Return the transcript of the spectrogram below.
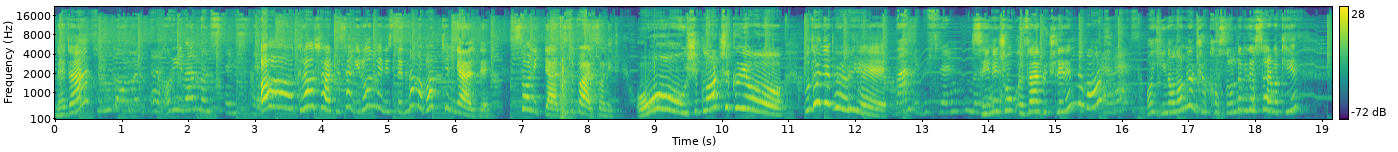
Neden? Çünkü onun, e, o İran'dan istemişti. Aa Kral Şarkı sen Iron Man istedin ama bak kim geldi. Sonic geldi Süper Sonic. Oo ışıklar çıkıyor. Bu da ne böyle? Ben de güçlerimi kullanıyorum. Senin çok özel güçlerin mi var? Evet. Ay inanamıyorum. Şu kaslarını da bir göster bakayım.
